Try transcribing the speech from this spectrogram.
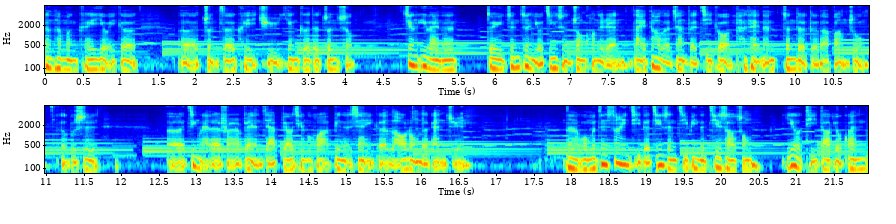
让他们可以有一个呃准则，可以去严格的遵守。这样一来呢，对于真正有精神状况的人来到了这样的机构，他才能真的得到帮助，而不是呃进来了反而被人家标签化，变得像一个牢笼的感觉。那我们在上一集的精神疾病的介绍中，也有提到有关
